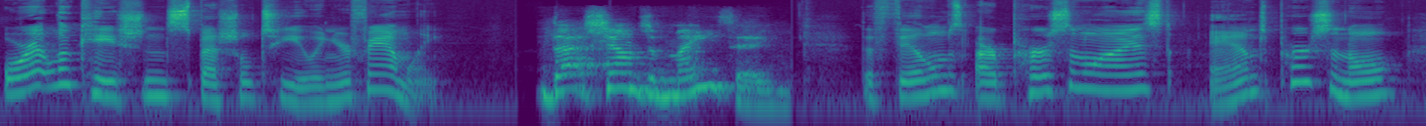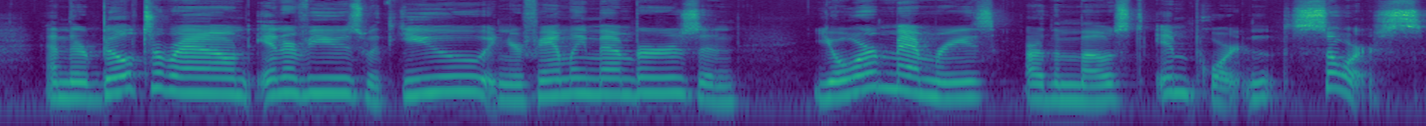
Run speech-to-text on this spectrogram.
or at locations special to you and your family. That sounds amazing. The films are personalized and personal, and they're built around interviews with you and your family members, and your memories are the most important source.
